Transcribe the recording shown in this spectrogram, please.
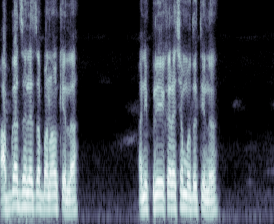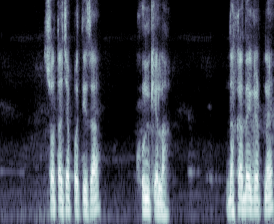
अपघात झाल्याचा बनाव केला आणि प्रियकराच्या मदतीनं स्वतःच्या पतीचा खून केला. धक्कादायक घटना आहे.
